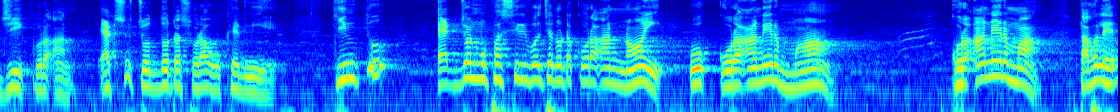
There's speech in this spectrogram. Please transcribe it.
জি, কোরআন। একশো চোদ্দোটা সোরা ওকে নিয়ে। কিন্তু একজন মুফাসির বলছেন, ওটা কোরআন নয়, ও কোরআনের মা। কোরআনের মা। তাহলে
